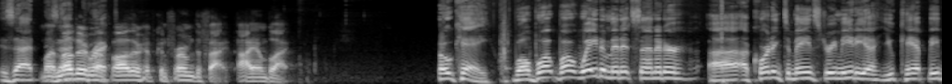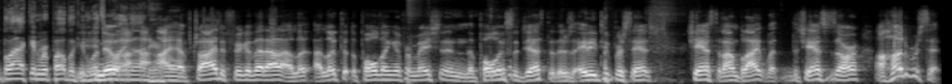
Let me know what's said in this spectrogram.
Is that my is mother and my father have confirmed the fact. I am black. Okay. Well, but, but wait a minute, Senator. Uh, according to mainstream media, you can't be black and Republican. What's you know, going on here? I, I have tried to figure that out. I, I looked at the polling information, and the polling suggests that there's 82% chance that I'm black, but the chances are 100%.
